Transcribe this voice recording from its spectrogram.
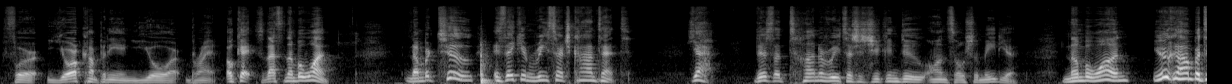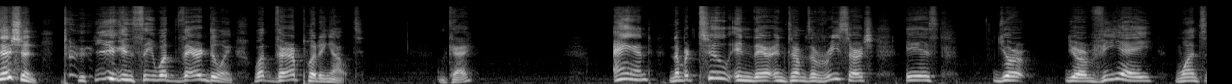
for your company and your brand. Okay, so that's number one. Number two is they can research content. Yeah, there's a ton of research that you can do on social media. Number one, your competition. you can see what they're doing, what they're putting out. Okay? And number two in there in terms of research is your your VA once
